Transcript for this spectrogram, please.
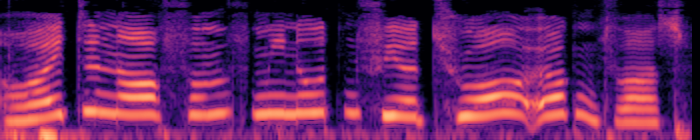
Heute noch fünf Minuten für Draw irgendwas.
